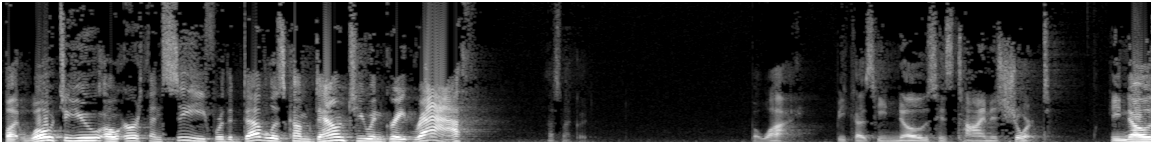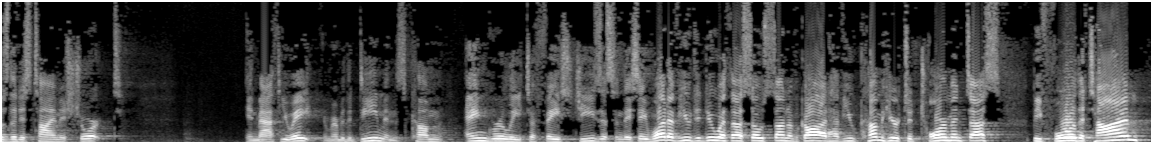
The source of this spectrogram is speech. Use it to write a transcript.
But woe to you, O earth and sea, for the devil has come down to you in great wrath. That's not good. But why? Because he knows his time is short. He knows that his time is short. In Matthew 8, remember the demons come angrily to face Jesus and they say, What have you to do with us, O Son of God? Have you come here to torment us before the time?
